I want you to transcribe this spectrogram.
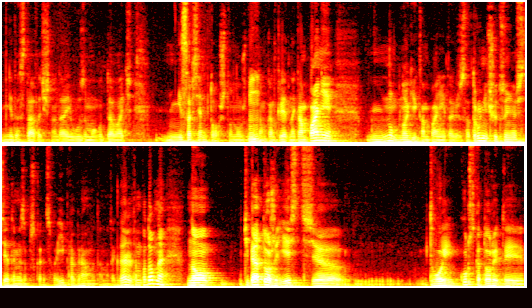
недостаточно, да, и вузы могут давать не совсем то, что нужно mm-hmm. там, конкретной компании. Ну, многие компании также сотрудничают с университетами, запускают свои программы там, и так далее и тому подобное. Но у тебя тоже есть э, твой курс, который ты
